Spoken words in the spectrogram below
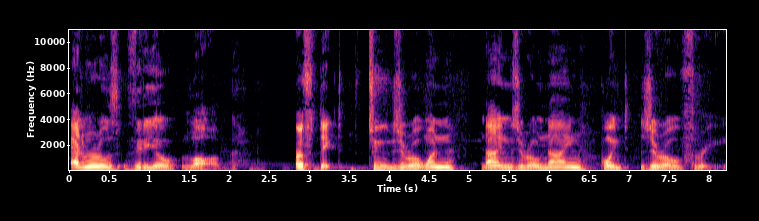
Admiral's video log. Earth date 201909.03.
